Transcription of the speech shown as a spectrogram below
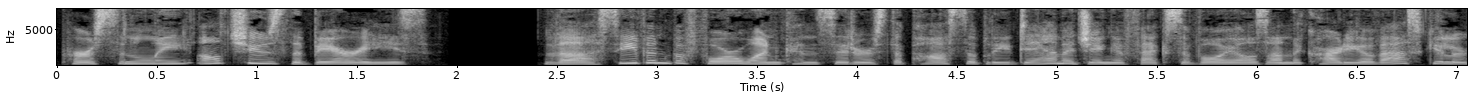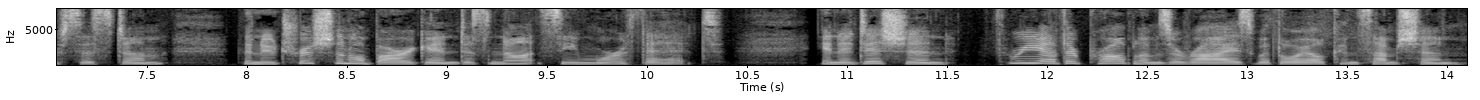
Personally, I'll choose the berries. Thus, even before one considers the possibly damaging effects of oils on the cardiovascular system, the nutritional bargain does not seem worth it. In addition, three other problems arise with oil consumption.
